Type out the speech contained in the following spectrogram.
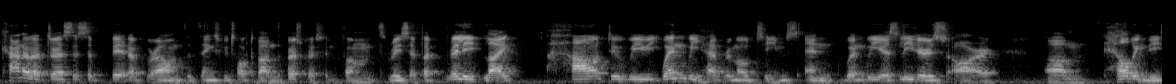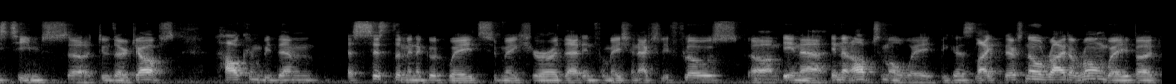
kind of addresses a bit around the things we talked about in the first question from Teresa. But really, like, how do we, when we have remote teams and when we as leaders are um, helping these teams uh, do their jobs, how can we then assist them in a good way to make sure that information actually flows um, in a in an optimal way? Because like, there's no right or wrong way, but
